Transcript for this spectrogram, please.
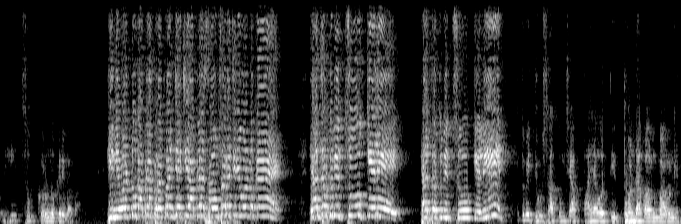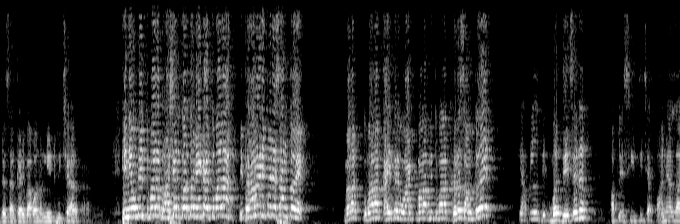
पण ही चूक करू नको रे बाबा. ही निवडणूक आपल्या प्रपंचाची आपल्या संसाराची निवडणूक आहे. ह्यात जर तुम्ही चूक केली ह्यात जर तुम्ही चूक केली तर तुम्ही दिवसात तुमच्या पायावरती धोंडा पारून मारून घेतल्यासारखा रे बाबांनो नीट विचार करा. ही निवडणूक तुम्हाला भाषण करतो मी काय तुम्हाला मी प्रामाणिकपणे सांगतोय. मला तुम्हाला काहीतरी वाट मला मी तुम्हाला खरं सांगतोय हे आपल्याला मत द्यायचंय ना? आपल्या शेतीच्या पाण्याला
